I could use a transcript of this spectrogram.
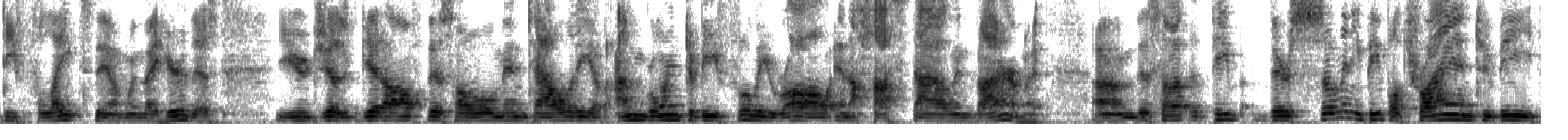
deflates them when they hear this. You just get off this whole mentality of I'm going to be fully raw in a hostile environment. Um, this uh, there's so many people trying to be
